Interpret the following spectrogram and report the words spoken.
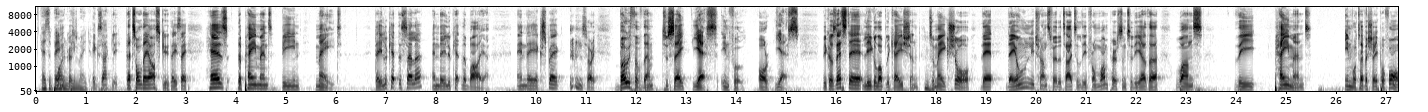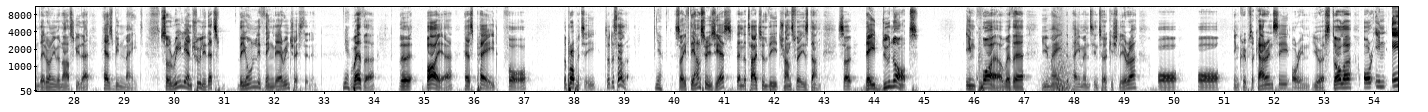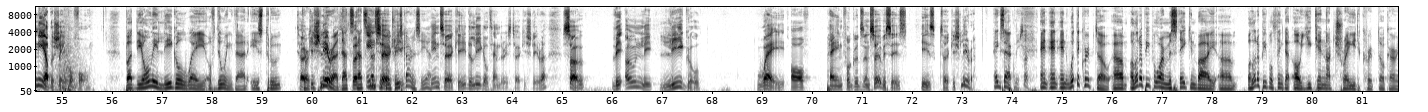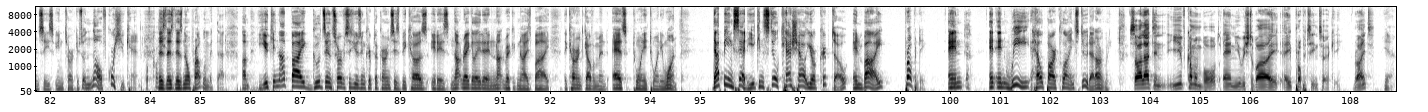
Has the payment been made? Exactly. That's all they ask you. They say, Has the payment been made? They look at the seller and they look at the buyer. And they expect, sorry, both of them to say yes in full or yes. Because that's their legal obligation to mm-hmm. make sure that they only transfer the title deed from one person to the other once the payment in whatever shape or form, they don't even ask you that, has been made. So, really and truly, that's the only thing they're interested in. Yeah. Whether the buyer has paid for the property to the seller. Yeah. So, if the answer is yes, then the title deed transfer is done. So, they do not inquire whether you made the payment in Turkish lira or or in cryptocurrency or in US dollar or in any other shape or form. But the only legal way of doing that is through Turkish, lira. That's But that's in that's the country's Turkey- currency. Yeah. In Turkey, the legal tender is Turkish lira. So, the only legal way of paying for goods and services is Turkish lira. Exactly. So- And and and with the crypto, um, a lot of people are mistaken by. Um, a lot of people think that oh, you cannot trade cryptocurrencies in Turkey. So no, of course you can. Of course there's there's, there's no problem with that. Um, you cannot buy goods and services using cryptocurrencies because it is not regulated and not recognized by the current government as 2021. That being said, you can still cash out your crypto and buy property, and Yeah. and and we help our clients do that, aren't we? So, Aladdin, you've come on board and you wish to buy a property in Turkey, right? Yeah.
